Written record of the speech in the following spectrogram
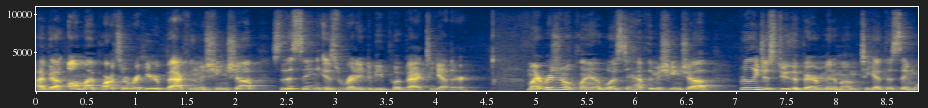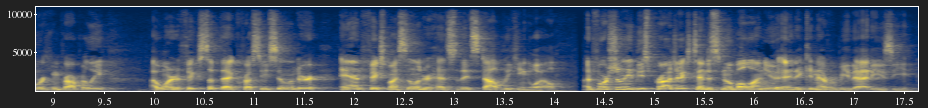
I've got all my parts over here back from the machine shop, so this thing is ready to be put back together. My original plan was to have the machine shop really just do the bare minimum to get this thing working properly. I wanted to fix up that crusty cylinder and fix my cylinder head so they stop leaking oil. Unfortunately, these projects tend to snowball on you and it can never be that easy.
